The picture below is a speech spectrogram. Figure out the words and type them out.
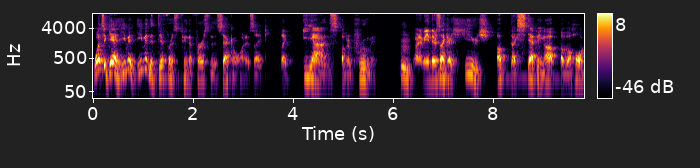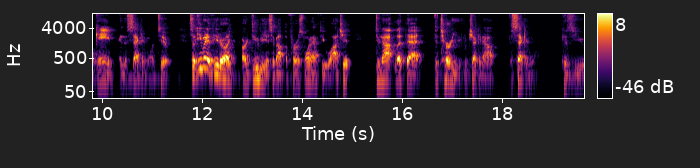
once again, even even the difference between the first and the second one is like like eons of improvement Mm. You know what I mean? There's like a huge up, like stepping up of the whole game in the second one too. So even if you are like are dubious about the first one after you watch it, do not let that deter you from checking out the second one because you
